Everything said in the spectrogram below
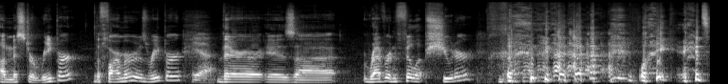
a Mr. Reaper, the farmer is Reaper. Yeah. There is uh, Reverend Philip Shooter. like it's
